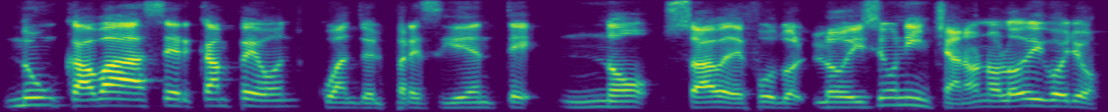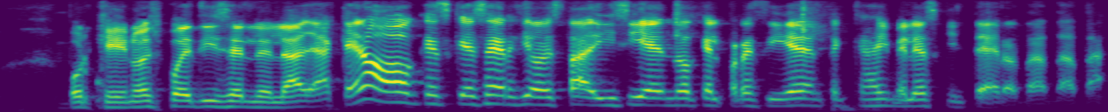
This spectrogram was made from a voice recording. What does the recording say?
nunca va a ser campeón cuando el presidente no sabe de fútbol. Lo dice un hincha, ¿no? No lo digo yo porque no después dicen ya que no, que es que Sergio está diciendo que el presidente, que Jaime Lez Quintero, ta, ta, ta.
